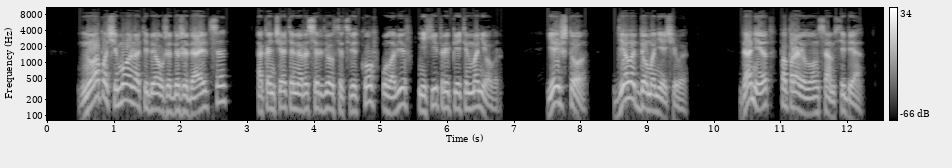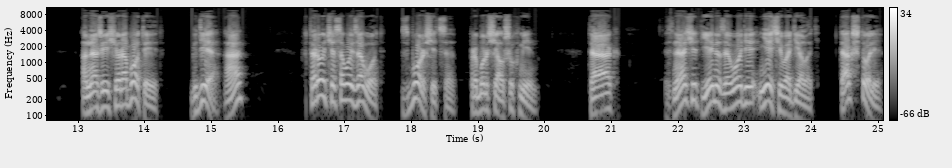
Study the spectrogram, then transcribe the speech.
— Ну а почему она тебя уже дожидается? — окончательно рассердился Цветков, уловив нехитрый Петин маневр. — Ей что, делать дома нечего? — Да нет, — поправил он сам себя. — Она же еще работает. Где, а? — Второй часовой завод, сборщица, — пробурчал Шухмин. Так, значит, ей на заводе нечего делать. Так что ли?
